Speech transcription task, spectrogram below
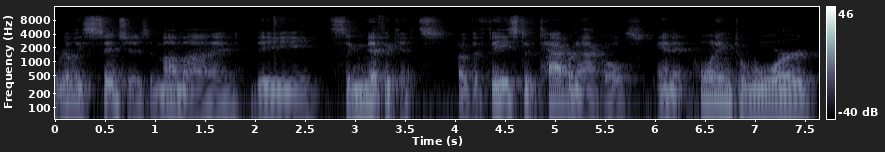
really cinches in my mind the significance of the Feast of Tabernacles and it pointing toward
